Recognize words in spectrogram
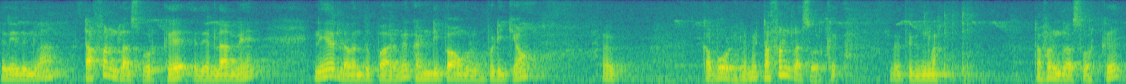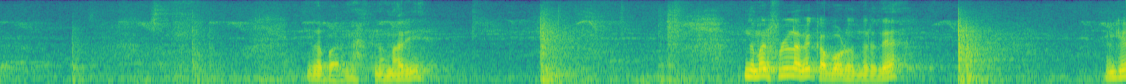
தெரியுதுங்களா? டஃப் அண்ட் கிளாஸ் ஒர்க்கு இது எல்லாமே. நேரில் வந்து பாருங்கள் கண்டிப்பாக உங்களுக்கு பிடிக்கும். கபோர்டு எல்லாமே டஃப் அண்ட் கிளாஸ் ஒர்க்கு இது தெரியுங்களா டஃப் அண்ட் கிளாஸ் ஒர்க்கு இதை பாருங்கள் இந்த மாதிரி. இந்த மாதிரி ஃபுல்லாகவே கபோர்டு வந்துடுது இங்கே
